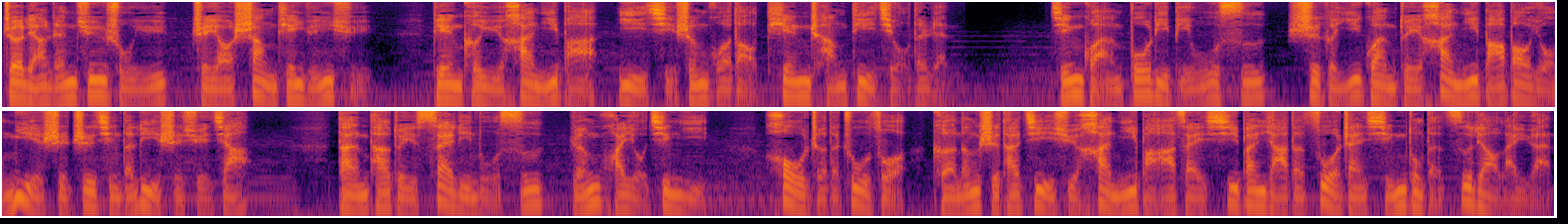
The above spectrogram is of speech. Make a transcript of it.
这两人均属于只要上天允许，便可与汉尼拔一起生活到天长地久的人。尽管波利比乌斯是个一贯对汉尼拔抱有蔑视之情的历史学家，但他对塞利努斯仍怀有敬意。后者的著作可能是他继续汉尼拔在西班牙的作战行动的资料来源。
